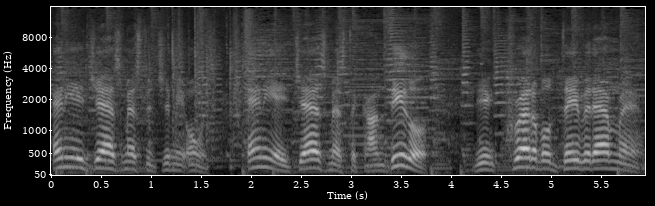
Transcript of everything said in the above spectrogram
NEA Jazz Master Jimmy Owens, NEA Jazz Master Candido, the incredible David Amram,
